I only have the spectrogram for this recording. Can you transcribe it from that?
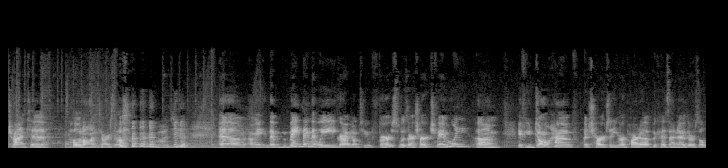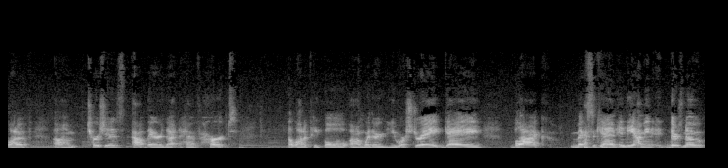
trying to hold on to ourselves. Pretty much, yeah. Um, I mean, the main thing that we grabbed onto first was our church family. Um, if you don't have a church that you're a part of, because I know there's a lot of um, churches out there that have hurt a lot of people, um, whether you are straight, gay, black, Mexican, Indian. I mean, there's no,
